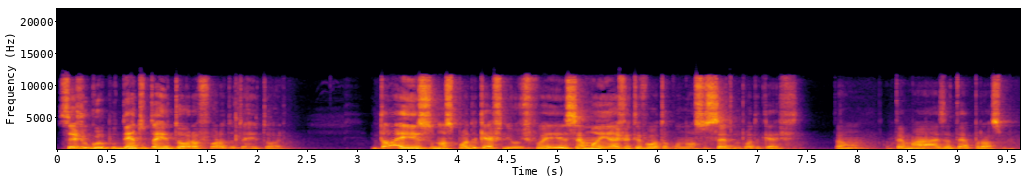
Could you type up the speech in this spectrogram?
seja o grupo dentro do território ou fora do território. Então é isso, nosso podcast de hoje foi esse. Amanhã a gente volta com o nosso sétimo podcast. Então, até mais, até a próxima.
